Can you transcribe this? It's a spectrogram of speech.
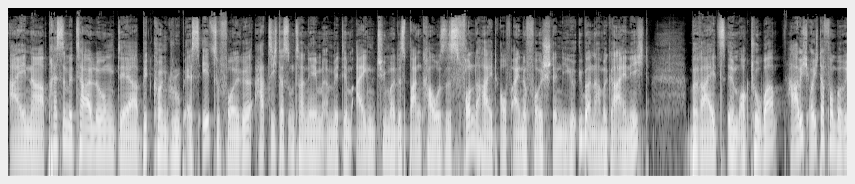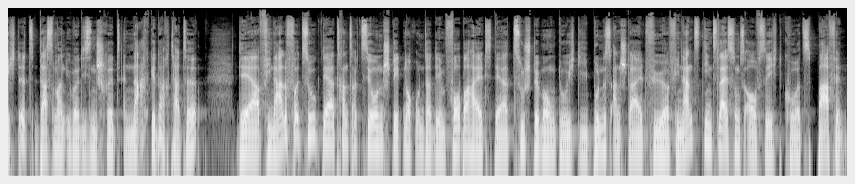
Einer Pressemitteilung der Bitcoin Group SE zufolge hat sich das Unternehmen mit dem Eigentümer des Bankhauses von der Heid auf eine vollständige Übernahme geeinigt. Bereits im Oktober habe ich euch davon berichtet, dass man über diesen Schritt nachgedacht hatte. Der finale Vollzug der Transaktion steht noch unter dem Vorbehalt der Zustimmung durch die Bundesanstalt für Finanzdienstleistungsaufsicht, kurz BaFin.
